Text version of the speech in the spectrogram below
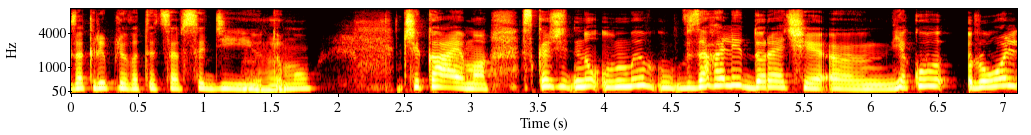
закріплювати це все дією. Угу. Тому чекаємо. Скажіть, ну ми взагалі, до речі, е, яку роль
